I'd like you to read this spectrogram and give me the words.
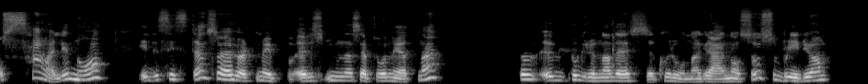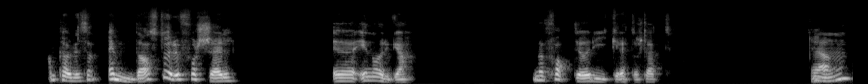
og særlig nå i det siste, så har jeg hørt mye på, eller når jeg ser på nyhetene, eh, av disse koronagreiene også, så blir det jo en, antageligvis en enda større forskjell eh, i Norge. Med fattig og rik, rett og slett. Ja. Mm.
